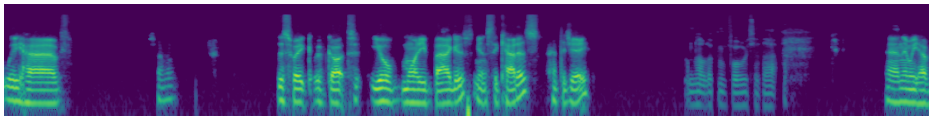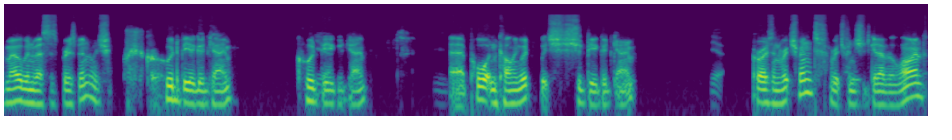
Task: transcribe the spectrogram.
we have. So this week we've got your mighty baggers against the Catters at the G, I'm not looking forward to that. and then we have Melbourne versus Brisbane, which could be a good game. Could be a good game. Mm. Uh, Port and Collingwood, which should be a good game. Yeah. Crows and Richmond. Richmond should get over the line.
